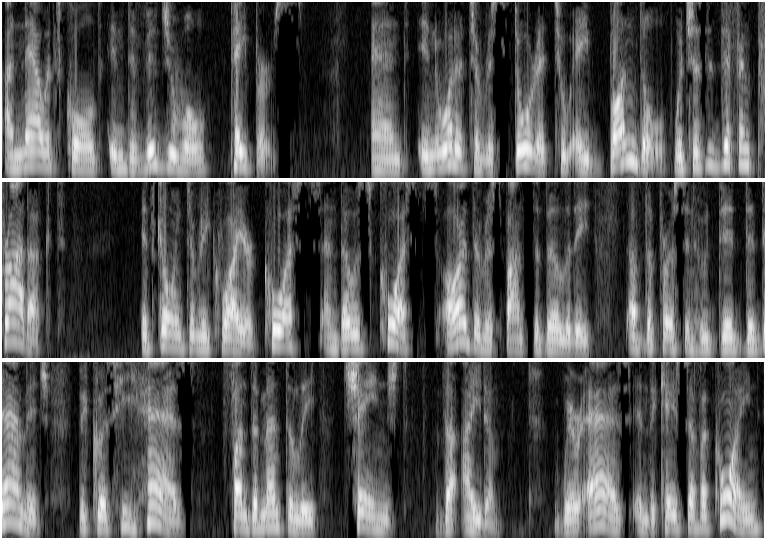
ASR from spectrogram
and now it's called individual papers. And in order to restore it to a bundle, which is a different product, it's going to require costs, and those costs are the responsibility of the person who did the damage because he has fundamentally changed the item. Whereas in the case of a coin,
